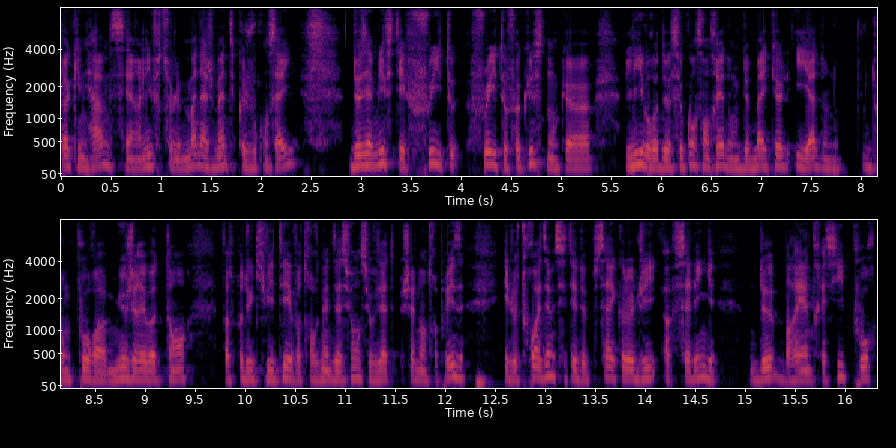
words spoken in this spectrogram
Buckingham, c'est un livre sur le management que je vous conseille. Deuxième livre, c'était Free to, Focus, donc euh, libre de se concentrer, donc de Michael Iad, donc, pour euh, mieux gérer votre temps, votre productivité et votre organisation si vous êtes chef d'entreprise. Et le troisième, c'était The Psychology of Selling de Brian Tracy pour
